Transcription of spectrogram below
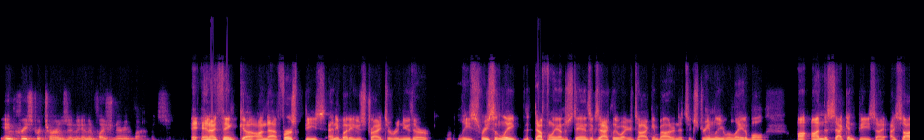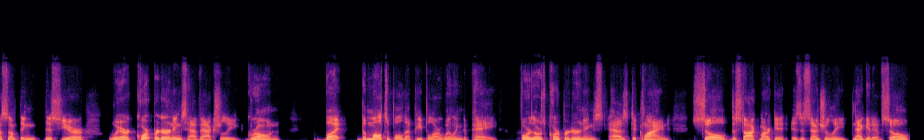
increased returns in, in inflationary environments. And I think uh, on that first piece, anybody who's tried to renew their lease recently definitely understands exactly what you're talking about, and it's extremely relatable. Uh, on the second piece, I, I saw something this year where corporate earnings have actually grown, but the multiple that people are willing to pay for those corporate earnings has declined. So the stock market is essentially negative. So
